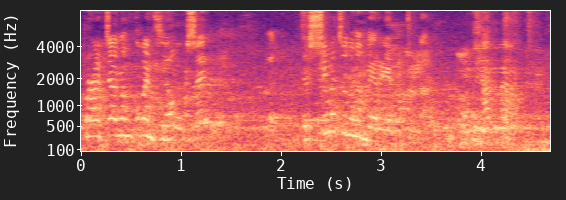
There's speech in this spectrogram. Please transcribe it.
പ്രൊഡക്റ്റ് നമുക്ക് മനസ്സിലാവും. പക്ഷെ ദൃശ്യം വെച്ചൊന്നും കമ്പയർ ചെയ്യാൻ പറ്റില്ല. അത്ര.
